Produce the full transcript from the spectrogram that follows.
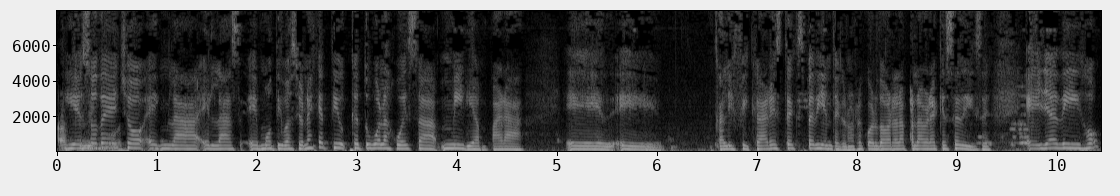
así Y eso de hecho en la en las eh, motivaciones que, que tuvo la jueza Miriam para eh, calificar este expediente, que no recuerdo ahora la palabra que se dice, ella dijo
